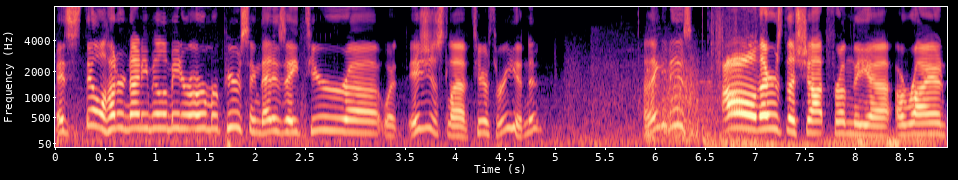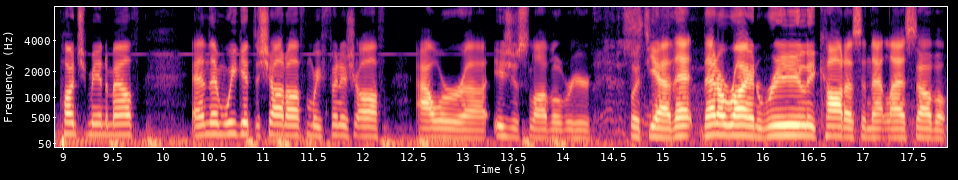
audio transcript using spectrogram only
It's still 190 millimeter armor piercing. That is a tier, uh, what, Izyaslav tier 3, isn't it? I think it is. Oh, there's the shot from the uh, Orion. Punch me in the mouth. And then we get the shot off and we finish off our uh, Izyaslav over here. But yeah, that, that Orion really caught us in that last salvo.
